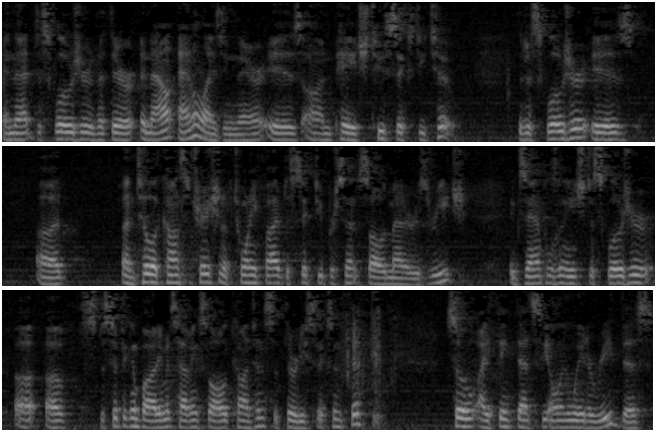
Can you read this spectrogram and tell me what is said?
And that disclosure that they're analyzing there is on page 262. The disclosure is uh, until a concentration of 25 to 60 percent solid matter is reached, examples in each disclosure uh, of specific embodiments having solid contents of 36 and 50. So I think that's the only way to read this.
